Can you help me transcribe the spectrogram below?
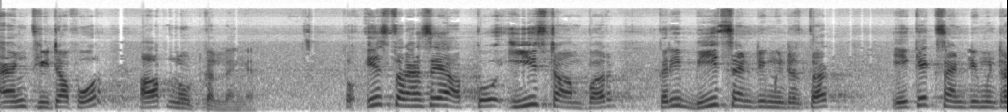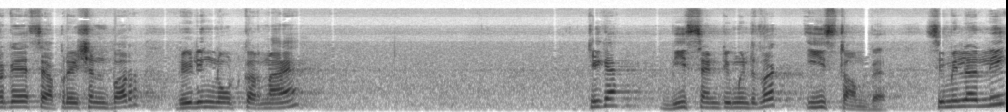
and theta four आप नोट कर लेंगे। तो इस तरह से आपको ईस्ट आर्म पर करीब 20 सेंटीमीटर तक एक एक सेंटीमीटर के सेपरेशन पर रीडिंग नोट करना है। ठीक है? 20 सेंटीमीटर तक ईस्ट आर्म पे। सिमिलरली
